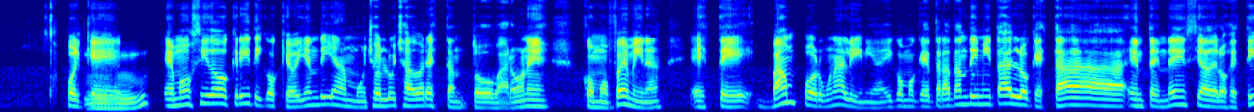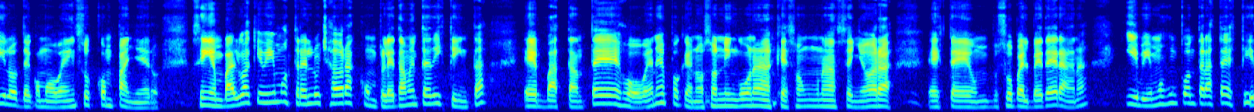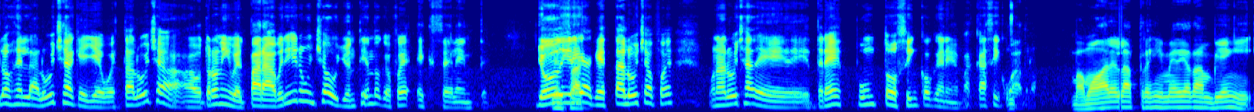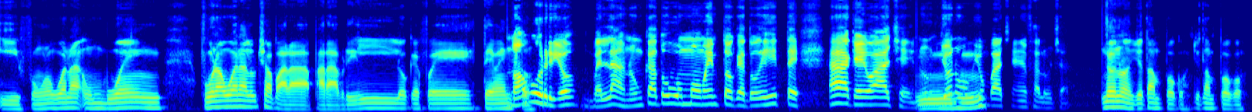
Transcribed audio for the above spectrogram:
porque hemos sido críticos que hoy en día muchos luchadores, tanto varones como féminas, este, van por una línea y como que tratan de imitar lo que está en tendencia de los estilos de cómo ven sus compañeros. Sin embargo, aquí vimos tres luchadoras completamente distintas, eh, bastante jóvenes, porque no son ninguna que son una señora este, súper veterana, y vimos un contraste de estilos en la lucha que llevó esta lucha a otro nivel. Para abrir un show, yo entiendo que fue excelente. Yo diría que esta lucha fue una lucha de, 3.5 kenepas, casi 4. Vamos a darle las 3 y media también y, fue una buena, un buen, fue una buena lucha para, abrir lo que fue este evento. No aburrió, ¿verdad? Nunca tuvo un momento que tú dijiste, ah, qué bache. Yo no vi un bache en esa lucha. No, no, yo tampoco, yo tampoco.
